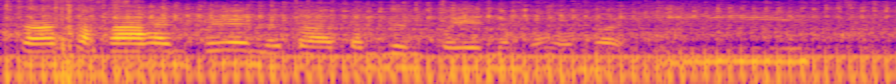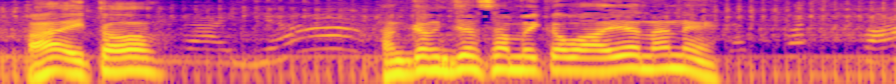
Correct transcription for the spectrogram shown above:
Nasasakahan pa yan, natatanggal pa yan ng mga mais. Ah, ito. Hanggang dyan sa may kawayan ano eh. nagpas pa.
